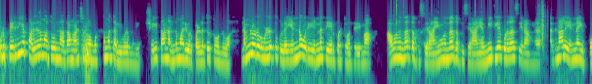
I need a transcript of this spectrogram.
ஒரு பெரிய பள்ளமா தோணுனாதான் மனுஷங்க மொத்தமா தள்ளிவிட முடியும். ஷெய்தான் அந்த மாதிரி ஒரு பள்ளத்தை தோண்டுவான். நம்மளோட உள்ளத்துக்குள்ள என்ன ஒரு எண்ணத்தை ஏற்படுத்துவான் தெரியுமா? அவனும் தான் தப்பு செய்யறான் இவன் தான் தப்பு செய்யறான் என் வீட்லயே கூட தான் செய்யறாங்க அதனால என்ன இப்போ?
